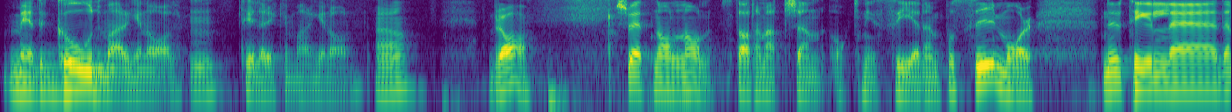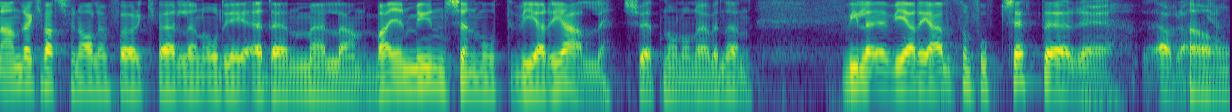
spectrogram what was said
med god marginal. Mm. Tillräcklig marginal. Ja. Bra. 21.00 startar matchen och ni ser den på Simor. Nu till eh, den andra kvartsfinalen för kvällen och det är den mellan Bayern München mot Villarreal. 21.00 även den. Villarreal som fortsätter eh, överraska. Ja.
